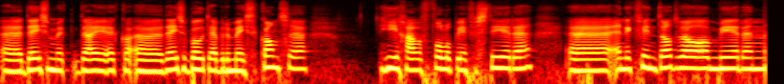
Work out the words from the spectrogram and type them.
Eh, deze, medaille- eh, deze boten hebben de meeste kansen hier gaan we volop investeren. En ik vind dat wel meer een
